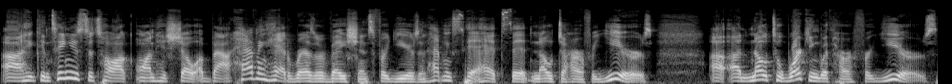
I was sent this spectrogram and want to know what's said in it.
uh, he continues to talk on his show about having had reservations for years and having had said no to her for years, uh, uh, no to working with her for years.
